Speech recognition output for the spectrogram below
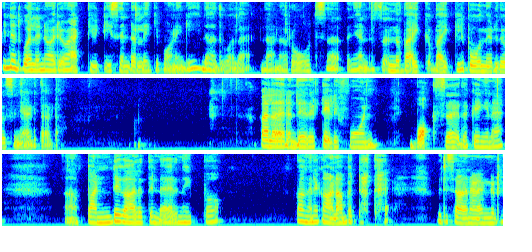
പിന്നെ അതുപോലെ തന്നെ ഓരോ ആക്ടിവിറ്റി സെന്ററിലേക്ക് പോകണമെങ്കിൽ ഇത് അതുപോലെ ഇതാണ് റോഡ്സ് ഞാൻ ബൈക്ക് ബൈക്കിൽ പോകുന്ന ഒരു ദിവസം ഞാൻ എടുത്ത കേട്ടോ പലതരം ടെലിഫോൺ ബോക്സ് ഇതൊക്കെ ഇങ്ങനെ പണ്ട് കാലത്തുണ്ടായിരുന്നു ഇപ്പോൾ ഇപ്പം അങ്ങനെ കാണാൻ പറ്റാത്ത ഒരു സാധനമാണ്. അങ്ങോട്ട്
